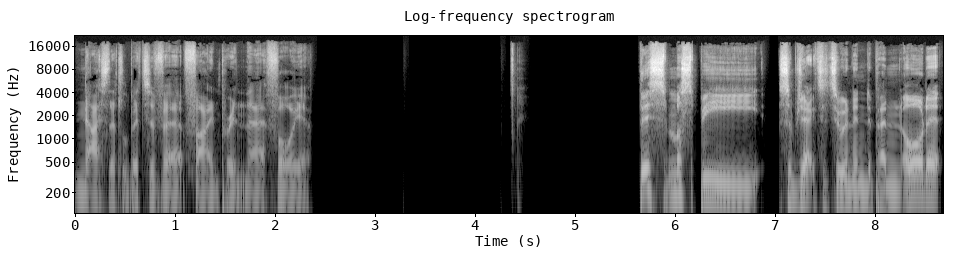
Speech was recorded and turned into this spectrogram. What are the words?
Nice little bit of uh, fine print there for you. This must be subjected to an independent audit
